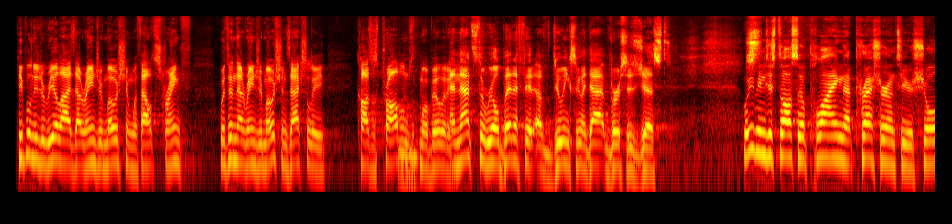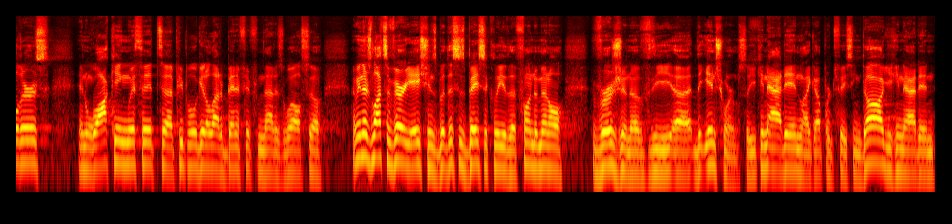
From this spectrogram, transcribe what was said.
People need to realize that range of motion without strength within that range of motion is actually causes problems mm. with mobility. And that's the real benefit of doing something like that versus just. Well, even just also applying that pressure onto your shoulders and walking with it, uh, people will get a lot of benefit from that as well. So, I mean, there's lots of variations, but this is basically the fundamental version of the uh, the inchworm. So you can add in like upward facing dog. You can add in,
